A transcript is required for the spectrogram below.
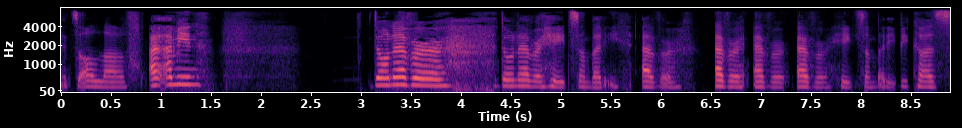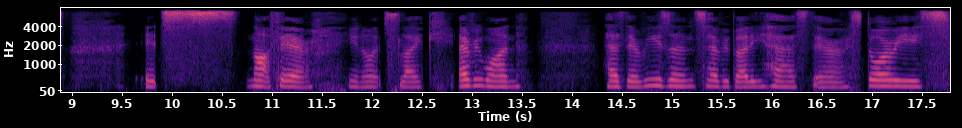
It's all love. I, I mean, don't ever, don't ever hate somebody ever, ever, ever, ever hate somebody because it's not fair. You know, it's like everyone has their reasons, everybody has their stories.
